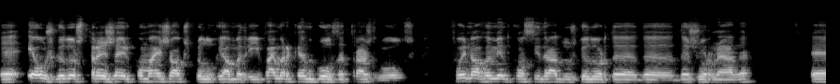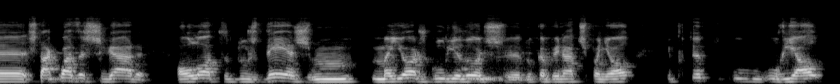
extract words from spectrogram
É o jogador estrangeiro com mais jogos pelo Real Madrid, vai marcando gols atrás de gols. Foi novamente considerado o jogador da, da, da jornada. Está quase a chegar ao lote dos 10 maiores goleadores do campeonato espanhol e, portanto, o, o Real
